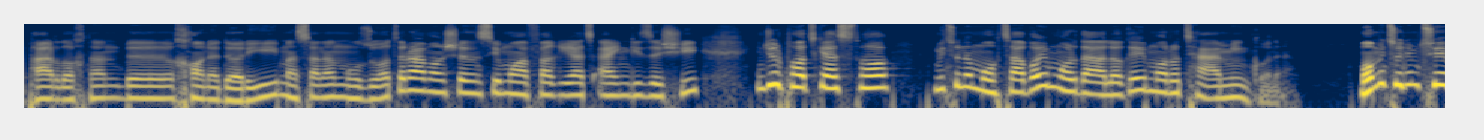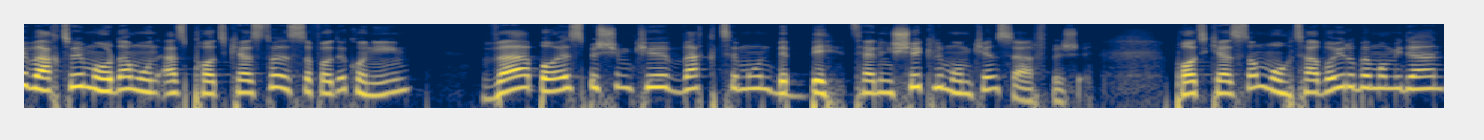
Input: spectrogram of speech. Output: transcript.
پرداختن به خانهداری مثلا موضوعات روانشناسی موفقیت انگیزشی. اینجور پادکست ها می‌تونه محتوای مورد علاقه ما رو تأمین کنه. ما می‌تونیم توی وقتهای مردمون از پادکست ها استفاده کنیم. و باعث بشیم که وقتمون به بهترین شکل ممکن صرف بشه. پادکست ها محتوایی رو به ما میدن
